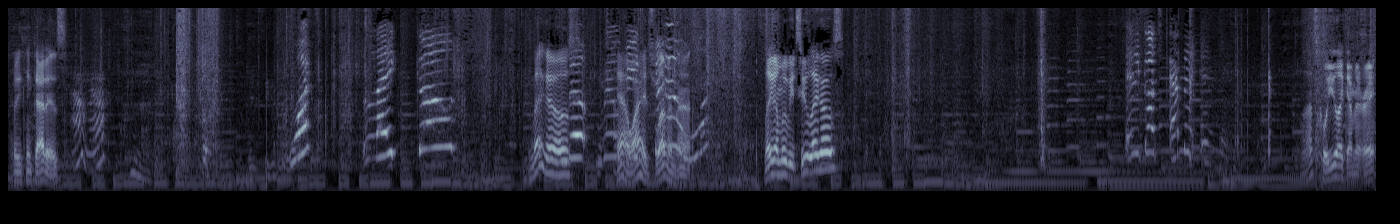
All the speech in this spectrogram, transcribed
What do you think that is? I don't know. What? Legos? Legos. The movie Yeah, why? It's loving that. Lego Movie 2 Legos? And it got Emmett in there. Well, that's cool. You like Emmett, right?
